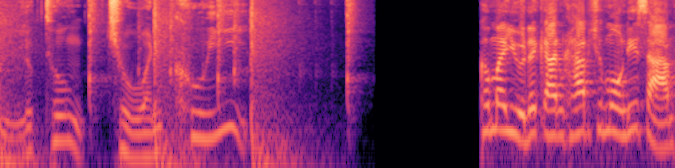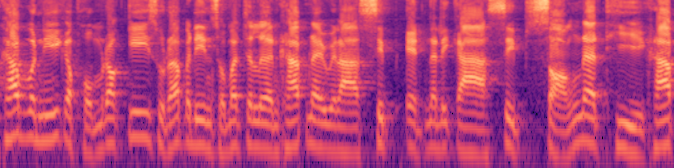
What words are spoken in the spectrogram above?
คนลุกทุ่ง ชวนคุย เข้ามาอยู่ด้วยกันครับ ชั่วโมงที่ 3 ครับ วันนี้กับผมร็อกกี้สุรบดินสมบัติเจริญครับ ในเวลา 11นาฬิกา12 นาทีครับ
